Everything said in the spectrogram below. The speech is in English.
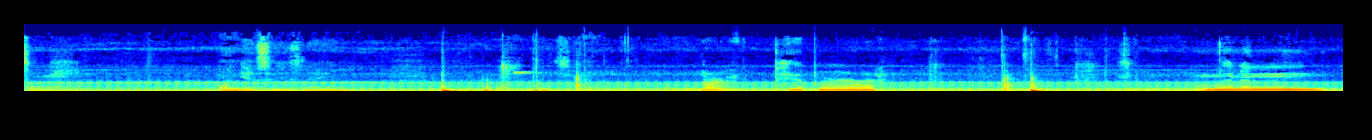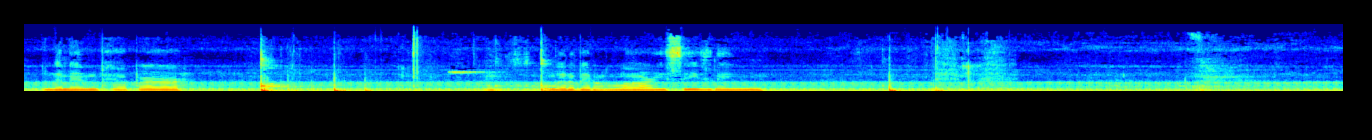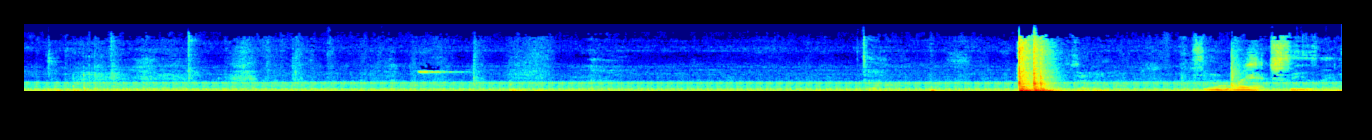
some onion seasoning, garlic pepper, lemon, lemon pepper, a little bit of Lawry seasoning. Some ranch seasoning.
